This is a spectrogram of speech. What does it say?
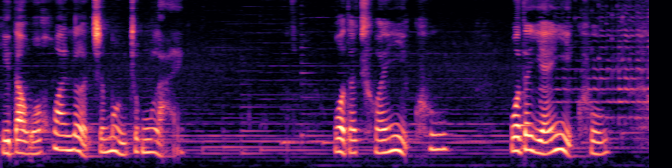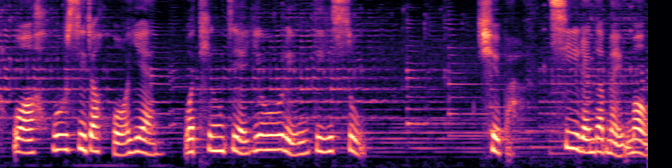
已到我欢乐之梦中来，我的唇已枯，我的眼已枯，我呼吸着火焰，我听见幽灵低诉。去吧，欺人的美梦，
